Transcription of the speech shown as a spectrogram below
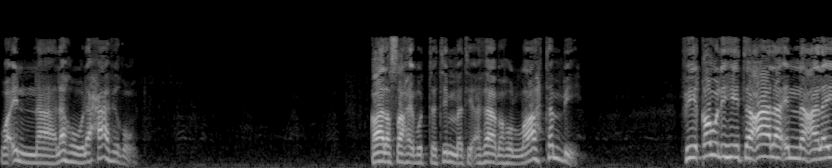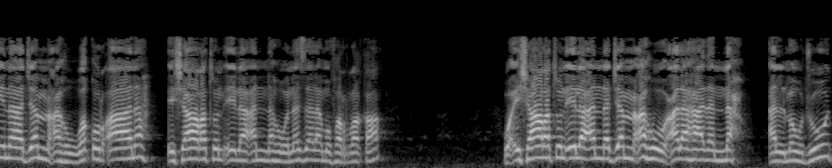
وإنا له لحافظون. قال صاحب التتمة أثابه الله تنبيه. في قوله تعالى إن علينا جمعه وقرآنه إشارة إلى أنه نزل مفرقا وإشارة إلى أن جمعه على هذا النحو الموجود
